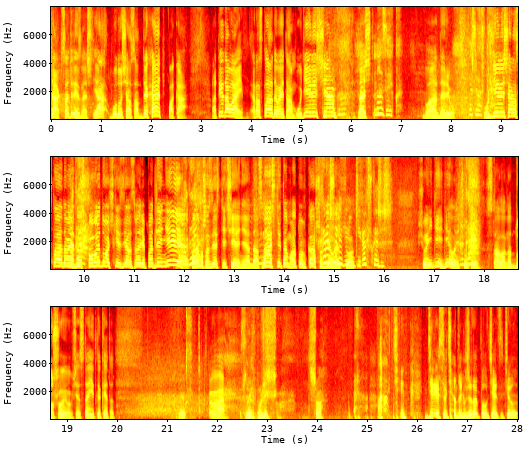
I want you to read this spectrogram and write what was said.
Так, смотри, значит, я буду сейчас отдыхать пока. А ты давай, раскладывай там удилище. Значит, На, зайка, благодарю. пожалуйста. Удилище раскладывай, значит, поводочки сделай, смотри, подлиннее, потому что здесь течение, да. Снасти там готовь, кашу Хорошо, делай, все. любименький, как скажешь. Все, иди, делай. Что ты стала над душой вообще? Стоит как этот. А, Слышь, мужик, Что? А, интересно, у тебя так с женой получается? Че,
